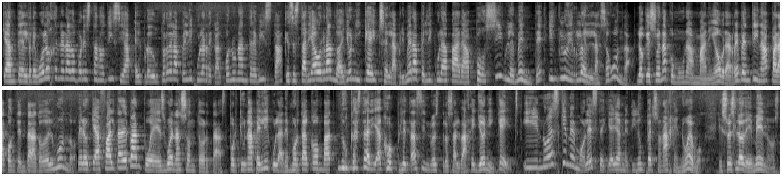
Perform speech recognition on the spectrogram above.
que ante el revuelo generado por esta noticia, el productor de la película recalcó en una entrevista que se estaría ahorrando a Johnny Cage en la primera película para posiblemente incluirlo en la segunda, lo que suena como una maniobra repentina para contentar a todo el mundo, pero que a falta de pan, pues buenas son tortas, porque una película de Mortal Kombat nunca estaría completa sin nuestro salvaje Johnny Cage. Y no es que me moleste que hayan metido un personaje nuevo, eso es lo de menos.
